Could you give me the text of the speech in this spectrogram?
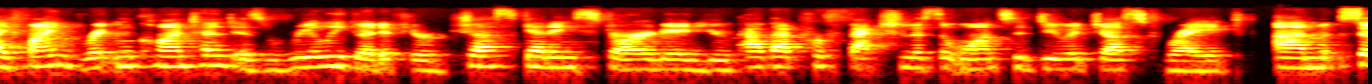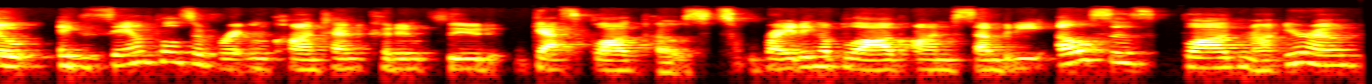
I find written content is really good if you're just getting started. You have that perfectionist that wants to do it just right. Um, so, examples of written content could include guest blog posts, writing a blog on somebody else's blog, not your own,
